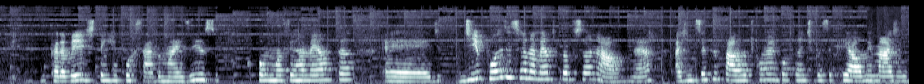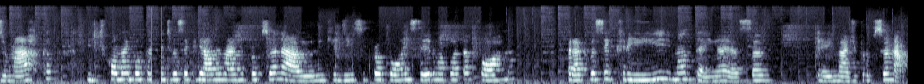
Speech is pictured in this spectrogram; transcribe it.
cada vez tem reforçado mais isso, como uma ferramenta é, de, de posicionamento profissional, né? A gente sempre fala de como é importante você criar uma imagem de marca e de como é importante você criar uma imagem profissional. E o LinkedIn se propõe ser uma plataforma para que você crie e mantenha essa é, imagem profissional.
